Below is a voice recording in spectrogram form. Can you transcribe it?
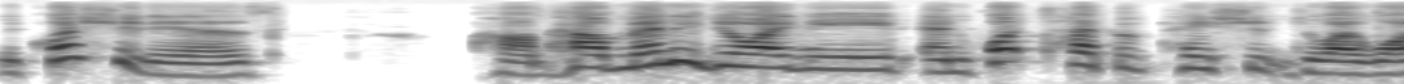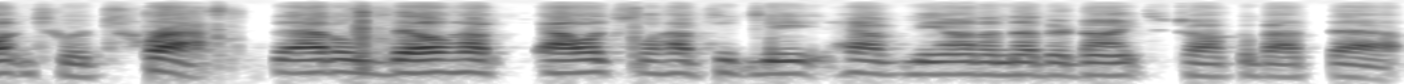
The question is, um, how many do I need, and what type of patient do I want to attract? That'll they'll have Alex will have to be, have me on another night to talk about that.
